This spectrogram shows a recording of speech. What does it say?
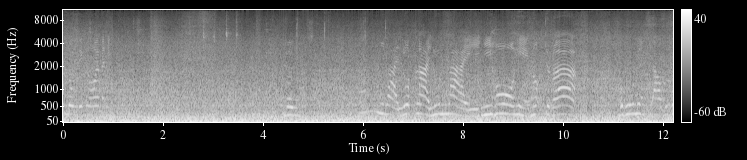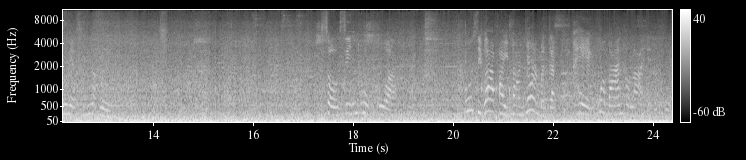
นนมเด็กน้อยมานี่เบิ่งมีหลายรถหลายรุ่นหลายยี่ห้อเฮงเนาะจนว่าบูฮูเนี่ยสิเอาบูฮูเนี่ยสิเลือกเลยโซซินถูกกว่า โอ้สิว่าไปบางอย่างมันก็แพงกว่าบ้านเท่าไหร่เลยทุกคน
